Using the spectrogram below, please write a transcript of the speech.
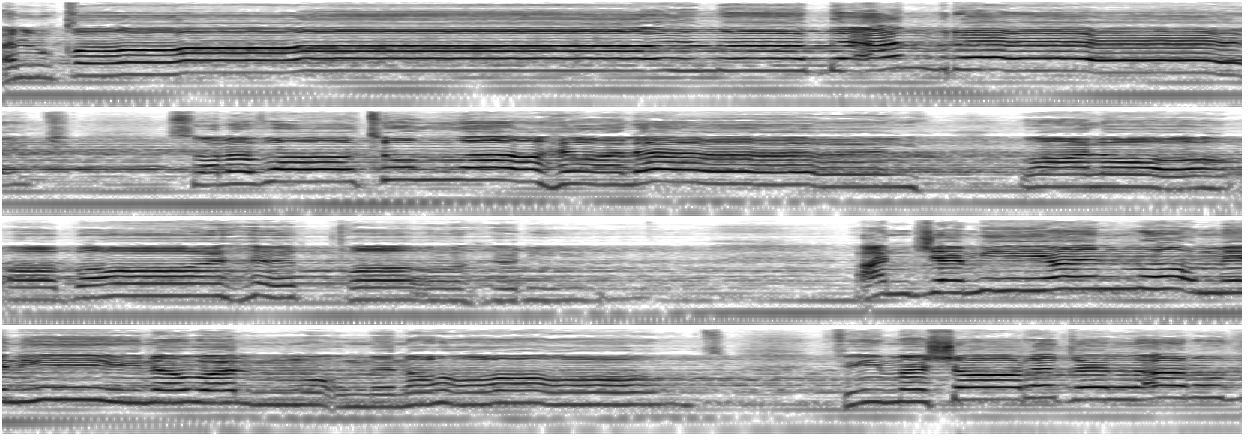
القائم بأمرك. صلوات الله عليه وعلى آبائه الطاهرين عن جميع المؤمنين والمؤمنات في مشارق الأرض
